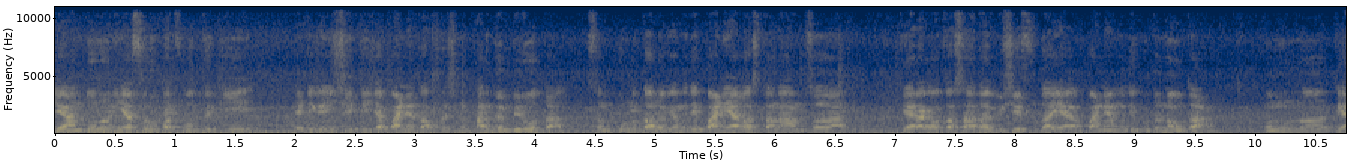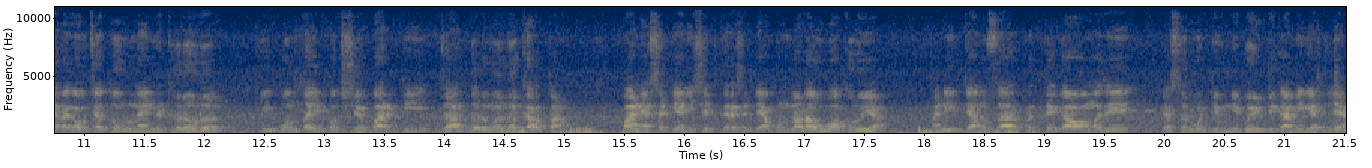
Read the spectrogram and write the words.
हे आंदोलन या स्वरूपात होतं की या ठिकाणी शेतीच्या पाण्याचा प्रश्न फार गंभीर होता. संपूर्ण तालुक्यामध्ये पाणी आलं असताना आमचा तेरा गावचा साधा विषय सुद्धा या पाण्यामध्ये कुठं नव्हता. म्हणून तेरागावच्या तरुणाईनं ठरवलं की कोणताही पक्ष पार्टी जात धर्म न करता पाण्यासाठी आणि शेतकऱ्यासाठी आपण लढा उभा करूया. आणि त्यानुसार प्रत्येक गावामध्ये या सर्व टीमनी बैठका आम्ही घेतल्या.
